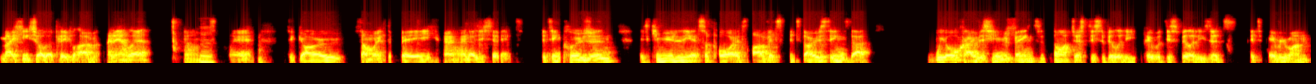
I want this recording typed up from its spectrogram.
making sure that people have an outlet, um, mm. somewhere to go, somewhere to be, and, and as you said, it's, it's inclusion, it's community, it's support, it's love. It's it's those things that we all crave as human beings. It's not just disability, people with disabilities. It's it's everyone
